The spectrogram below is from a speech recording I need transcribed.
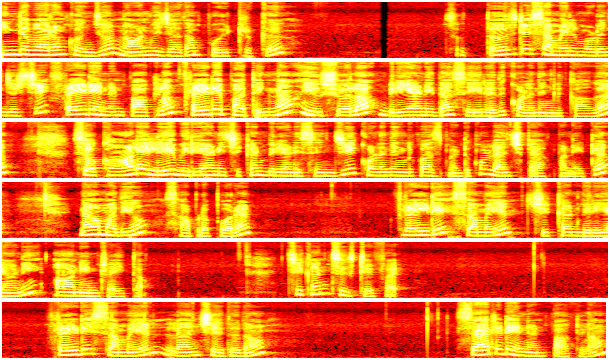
இந்த வாரம் கொஞ்சம் நான்வெஜ்ஜாக தான் போயிட்டுருக்கு. ஸோ தேர்ஸ்டே சமையல் முடிஞ்சிருச்சு. ஃப்ரைடே என்னென்னு பார்க்கலாம். ஃப்ரைடே பார்த்திங்கன்னா யூஸ்வலாக பிரியாணி தான் செய்கிறது குழந்தைங்களுக்காக. ஸோ காலையிலேயே பிரியாணி சிக்கன் பிரியாணி செஞ்சு குழந்தைங்களுக்கும் ஹஸ்பண்டுக்கும் லஞ்ச் பேக் பண்ணிவிட்டு நான் மதியம் சாப்பிட போகிறேன் ஃப்ரைடே சமையல் chicken biryani onion raita chicken sixty five Friday சமையல் லன்ச் இது தான் சாட்டர்டே என்னென்னு பார்க்கலாம்.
